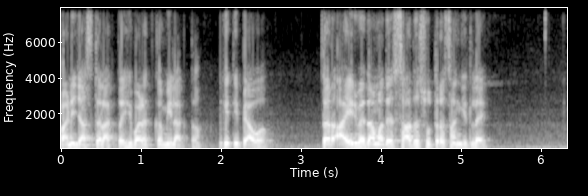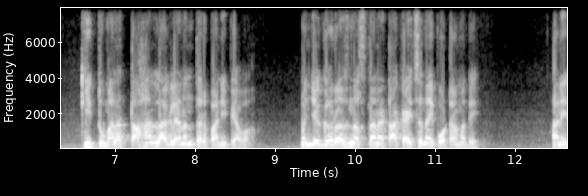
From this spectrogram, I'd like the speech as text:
पाणी जास्त लागतं हिवाळ्यात कमी लागतं. किती प्यावं? तर आयुर्वेदामध्ये साधं सूत्र सांगितलं आहे की तुम्हाला तहान लागल्यानंतर पाणी प्यावं. म्हणजे गरज नसताना टाकायचं नाही पोटामध्ये आणि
